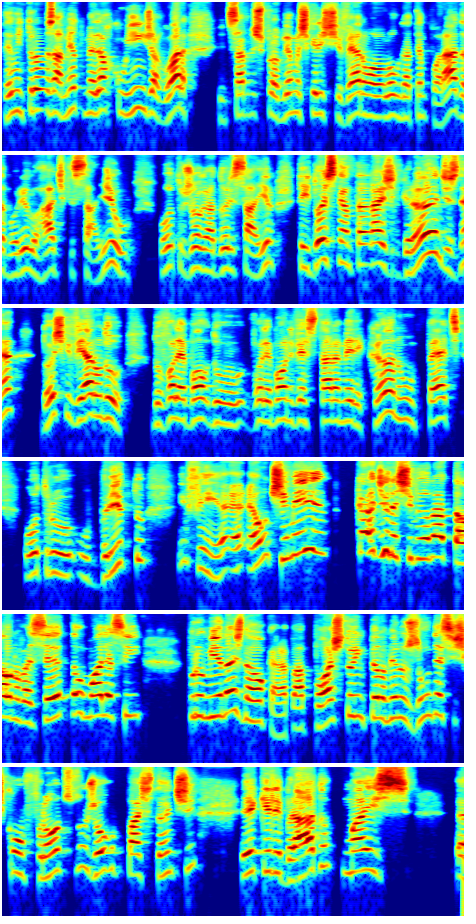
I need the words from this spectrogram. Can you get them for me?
Tem um entrosamento melhor com o Índio agora. A gente sabe dos problemas que eles tiveram ao longo da temporada. Murilo Rad que saiu, outros jogadores saíram. Tem dois centrais grandes, né? Dois que vieram do, do voleibol do voleibol universitário americano, um Pet, outro o Brito. Enfim, é, é um time Cardíaco esse time do Natal, não vai ser tão mole assim para o Minas, não, cara. Aposto em pelo menos um desses confrontos, um jogo bastante equilibrado, mas é,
